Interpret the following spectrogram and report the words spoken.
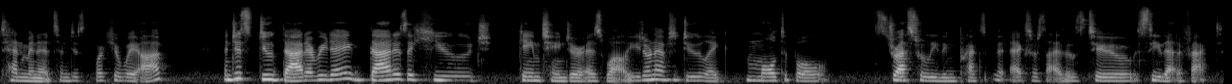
10 minutes and just work your way up, and just do that every day, that is a huge game changer as well. You don't have to do like multiple stress relieving exercises to see that effect.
